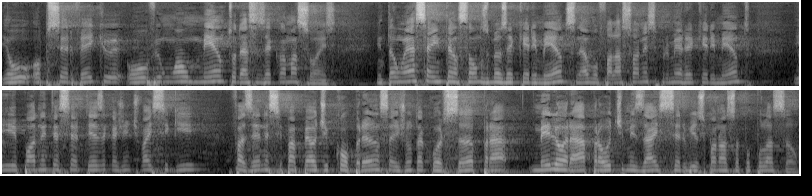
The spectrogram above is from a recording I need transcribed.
eu observei que houve um aumento dessas reclamações. Então, essa é a intenção dos meus requerimentos. Né? Eu vou falar só nesse primeiro requerimento. E podem ter certeza que a gente vai seguir fazendo esse papel de cobrança junto à Corsã para melhorar, para otimizar esse serviço para a nossa população.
